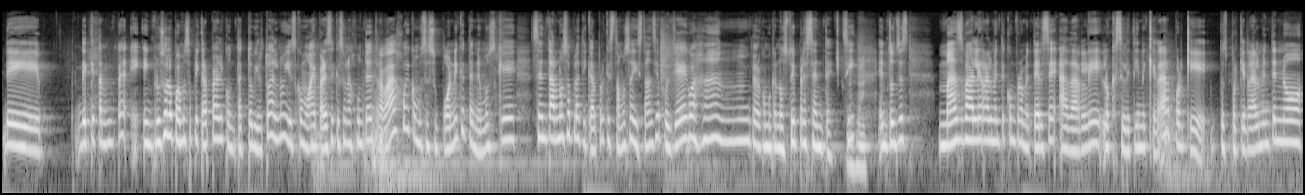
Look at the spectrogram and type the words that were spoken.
de de que también e- incluso lo podemos aplicar para el contacto virtual, ¿no? Y es como, ay, parece que es una junta de trabajo y como se supone que tenemos que sentarnos a platicar porque estamos a distancia, pues llego, ajá, mm, pero como que no estoy presente, ¿sí? Entonces, más vale realmente comprometerse a darle lo que se le tiene que dar, porque, pues porque realmente no,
